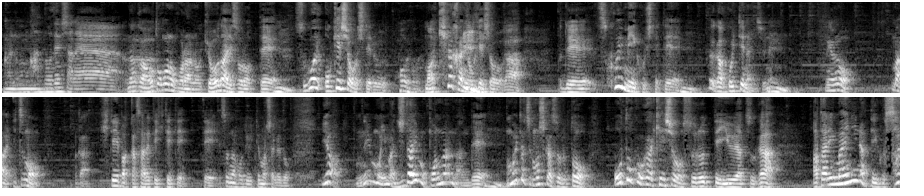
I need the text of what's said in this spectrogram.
北海道も感動でしたね。なんか男の子らの兄弟揃ってうん。すごいお化粧してる、ほいほい。まあ、明らかにお化粧が。ですごいメイクしてて、学校行ってないんですよね、うん。だけど、まあ、いつもなんか否定ばっかされてきててってそんなこと言ってましたけどいや、ね、もう今時代もこんなんなんで、うん。お前たちもしかすると男が化粧するっていうやつが当たり前になっていく先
